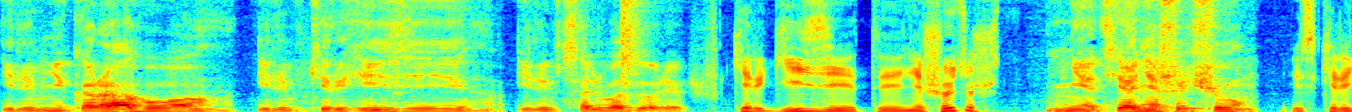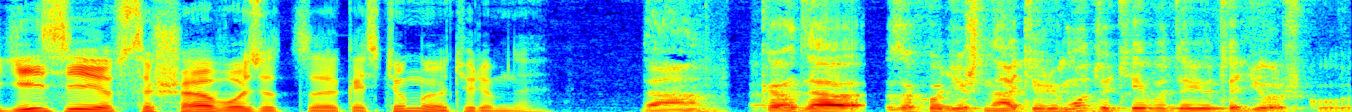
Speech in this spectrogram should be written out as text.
или в Никарагуа, или в Киргизии, или в Сальвадоре. В Киргизии? Ты не шутишь? Нет, я не шучу. Из Киргизии в США возят э, костюмы тюремные? Да. Когда заходишь на тюрьму, то тебе выдают одежку.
